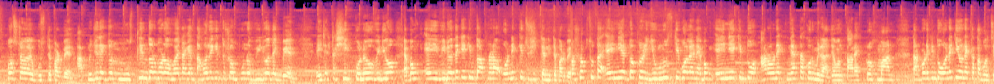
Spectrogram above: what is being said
স্পষ্টভাবে বুঝতে পারবেন। আপনি যদি একজন মুসলিম ধর্মেরও হয়ে থাকেন, তাহলে কিন্তু সম্পূর্ণ ভিডিও দেখবেন। এইটা একটা শিক্ষণীয় ভিডিও এবং এই ভিডিও থেকে কিন্তু আপনারা অনেক কিছু শিক্ষা নিতে পারবেন। দর্শক, শ্রোতা, এই নিয়ে ডক্টর ইউনুস কি বলেন এবং এই নিয়ে কিন্তু আরও অনেক নেতাকর্মীরা, যেমন তারেক রহমান, তারপরে কিন্তু অনেকেই অনেক কথা বলছে।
